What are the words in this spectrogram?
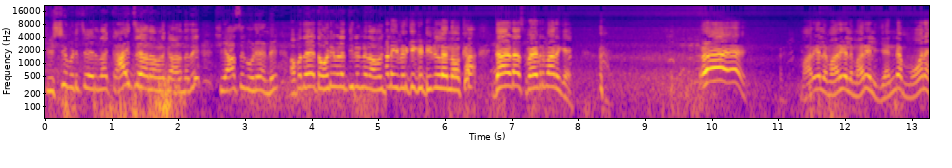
ഫിഷ് പിടിച്ചു വരുന്ന കാഴ്ചയാണ് നമ്മൾ കാണുന്നത്. ഷിയാസ് കൂടെ ഉണ്ട് അപ്പൊ തോണി ഇവിടെ എത്തിയിട്ടുണ്ട്. നമുക്കാണ് ഇവർക്ക് കിട്ടിയിട്ടുള്ളത് നോക്കാം. ഇതാണ് സ്പൈഡർമാനൊക്കെ. മാറിയല്ലേ മാറിയല്ലേ മാറിയല്ലേ. എന്റെ മോനെ.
